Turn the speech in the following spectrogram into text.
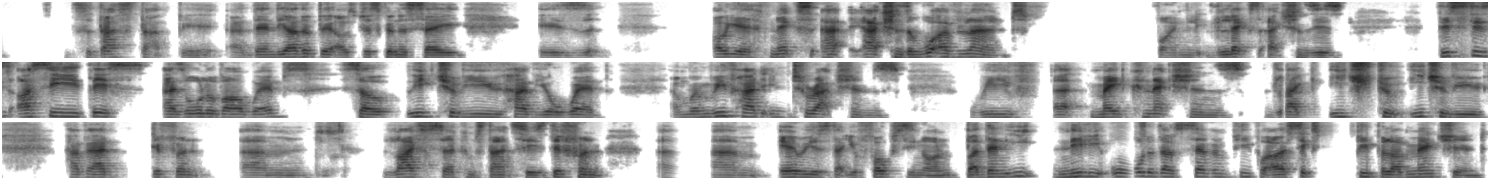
so that's that bit. And then the other bit i was just going to say is oh yeah next actions and what i've learned finally the next actions is this is i see this as all of our webs so each of you have your web. And when we've had interactions we've uh, made connections like each of each of you have had different um, life circumstances different uh, um, areas that you're focusing on. But then e- nearly all of those seven people or uh, six people i've mentioned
